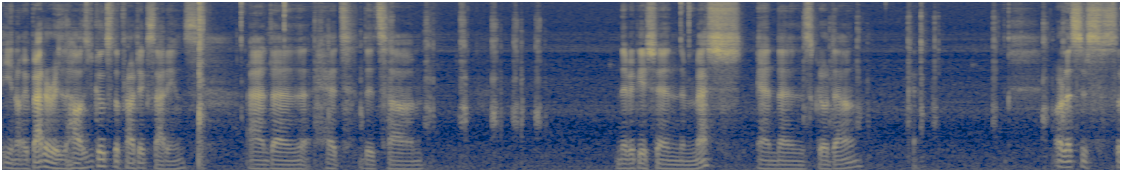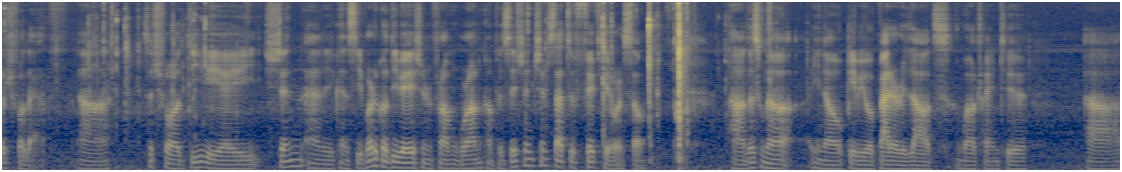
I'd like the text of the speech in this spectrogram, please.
you know, a better result, you go to the project settings, and then hit this um, navigation mesh, and then scroll down. Okay. Or let's just search for that. Uh, search for deviation, and you can see vertical deviation from ground compensation. Change that to 50 or so. Uh, that's gonna you know give you a better results while trying to uh,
